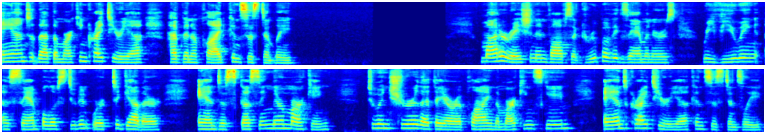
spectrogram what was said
and that the marking criteria have been applied consistently. Moderation involves a group of examiners reviewing a sample of student work together and discussing their marking to ensure that they are applying the marking scheme and criteria consistently.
